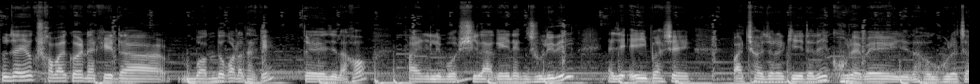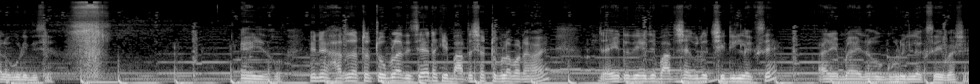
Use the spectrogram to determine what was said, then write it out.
তো যাই হোক, সবাই করে নাকি এটা বন্ধ করা থাকে। তো এই যে দেখো ফাইনালি বসি লাগে নাকি ঝুলি দিল। এই যে এই পাশে পাঁচ ছয় জনের কি এটা দিয়ে ঘুরে বে এই যে দেখো, ঘুরে চালু করে দিছে। এই যে দেখো এখানে হাতে একটা টোপলা দিছে, এটা কি বাতাসার টোপলা মনে হয়? যা এটা দিয়ে যে বাতাসাগুলো ছিটিল লাগছে, আর এমরা এই দেখো ঘুরি লাগছে এই পাশে।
